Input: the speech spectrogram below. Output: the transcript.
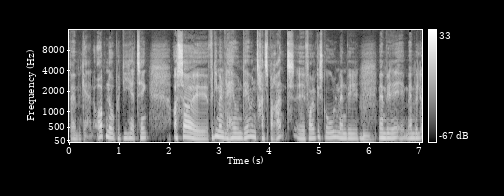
hvad man gerne opnå på de her ting. Og så, øh, fordi man vil have en, lave en transparent øh, folkeskole, man vil, mm. man vil, man vil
